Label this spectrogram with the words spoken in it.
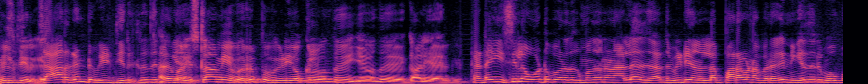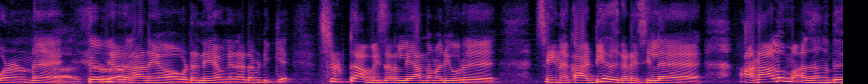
வீழ்த்தி இருக்கு ஜார்க்கண்ட் வீழ்த்தி இருக்கிறது அதே மாதிரி இஸ்லாமிய வெறுப்பு வீடியோக்கள் வந்து இங்க வந்து காலியாயிருக்கு. கடைசியில் ஓட்டு போகிறதுக்கு முந்தின நாள் அந்த வீடியோ நல்லா பரவன பிறகு நீங்கள் அதை ரிமூவ் பண்ணணும்னு தேர்தல் ஆணையம். உடனே அவங்க நடவடிக்கை. ஸ்ட்ரிக்ட் ஆஃபீஸர்லேயே அந்த மாதிரி ஒரு சீனை காட்டி அது கடைசியில் ஆனாலும் அது அங்கே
